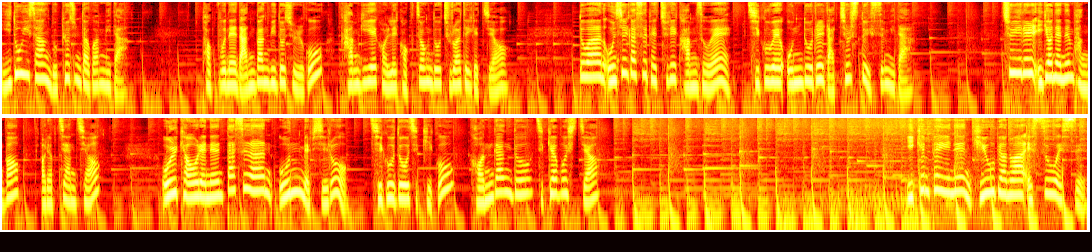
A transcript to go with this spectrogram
2도 이상 높여준다고 합니다. 덕분에 난방비도 줄고 감기에 걸릴 걱정도 줄어들겠지요. 또한 온실가스 배출이 감소해 지구의 온도를 낮출 수도 있습니다. 추위를 이겨내는 방법 어렵지 않죠? 올 겨울에는 따스한 온 맵시로 지구도 지키고 건강도 지켜보시죠. 이 캠페인은 기후변화 SOS,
